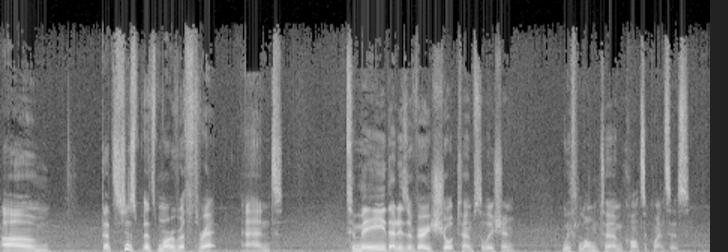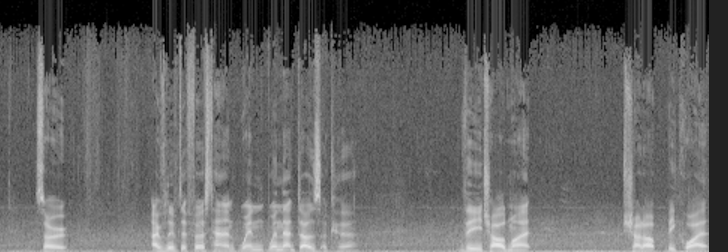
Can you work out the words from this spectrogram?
Um, that's just that's more of a threat. And to me that is a very short-term solution with long-term consequences. So i've lived it firsthand. When when that does occur the child might shut up be quiet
